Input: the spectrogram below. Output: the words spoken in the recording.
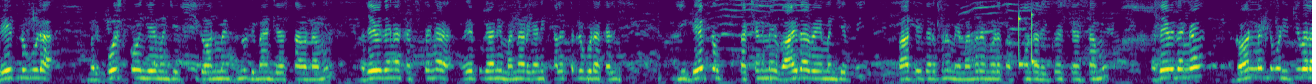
డేట్ను కూడా మరి పోస్ట్ పోన్ చేయమని చెప్పి గవర్నమెంట్ను డిమాండ్ చేస్తూ ఉన్నాము. అదేవిధంగా ఖచ్చితంగా రేపు కానీ మన్నాడు కానీ కలెక్టర్ను కూడా కలిసి ఈ డేట్ను తక్షణమే వాయిదా వేయమని చెప్పి పార్టీ తరఫున మేమందరం కూడా తప్పకుండా రిక్వెస్ట్ చేస్తాము. అదేవిధంగా గవర్నమెంట్ కూడా ఇటీవల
